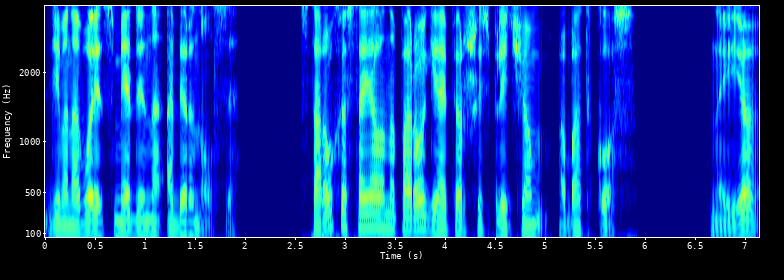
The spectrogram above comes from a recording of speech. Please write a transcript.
Демоноборец медленно обернулся. Старуха стояла на пороге, опершись плечом об откос. На ее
